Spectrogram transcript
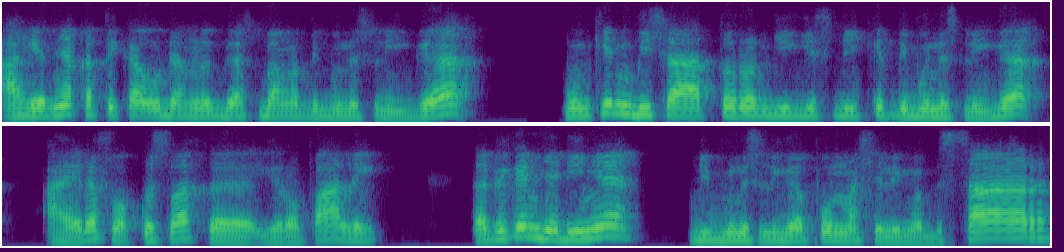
akhirnya ketika udah ngegas banget di Bundesliga, mungkin bisa turun gigi sedikit di Bundesliga, akhirnya fokuslah ke Europa League. Tapi kan jadinya di Bundesliga pun masih lima besar,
